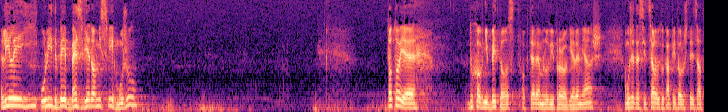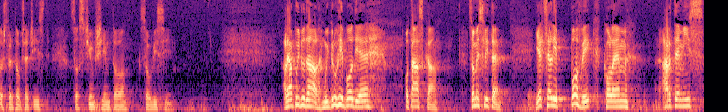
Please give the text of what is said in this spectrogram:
lili jí ulitby bez vědomí svých mužů? Toto je duchovní bytost, o které mluví prorok Jeremiáš. A můžete si celou tu kapitolu 44. přečíst, co s čím vším to souvisí. Ale já půjdu dál. Můj druhý bod je otázka. Co myslíte? Je celý povyk kolem Artemis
